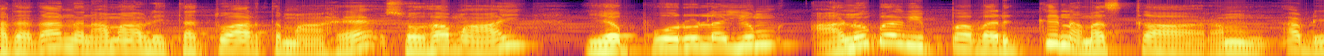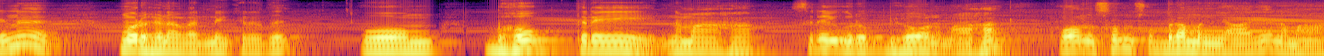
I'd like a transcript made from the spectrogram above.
அதை தான் அந்த நாமாவளி தத்துவார்த்தமாக சுகமாய் எப்பொருளையும் அனுபவிப்பவர்க்கு நமஸ்காரம் அப்படின்னு முருகனை வர்ணிக்கிறது. ஓம் போக்திரே நமாக ஸ்ரீ குருப்பியோ நமாக ஓம் சும் சுப்பிரமணியாய நமாக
